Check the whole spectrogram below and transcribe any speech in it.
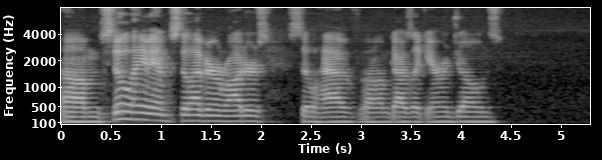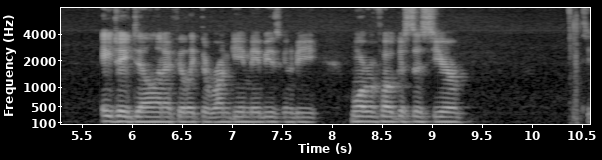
Um, still, hey man, still have Aaron Rodgers. Still have um, guys like Aaron Jones, AJ Dillon. I feel like the run game maybe is going to be more of a focus this year. It's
